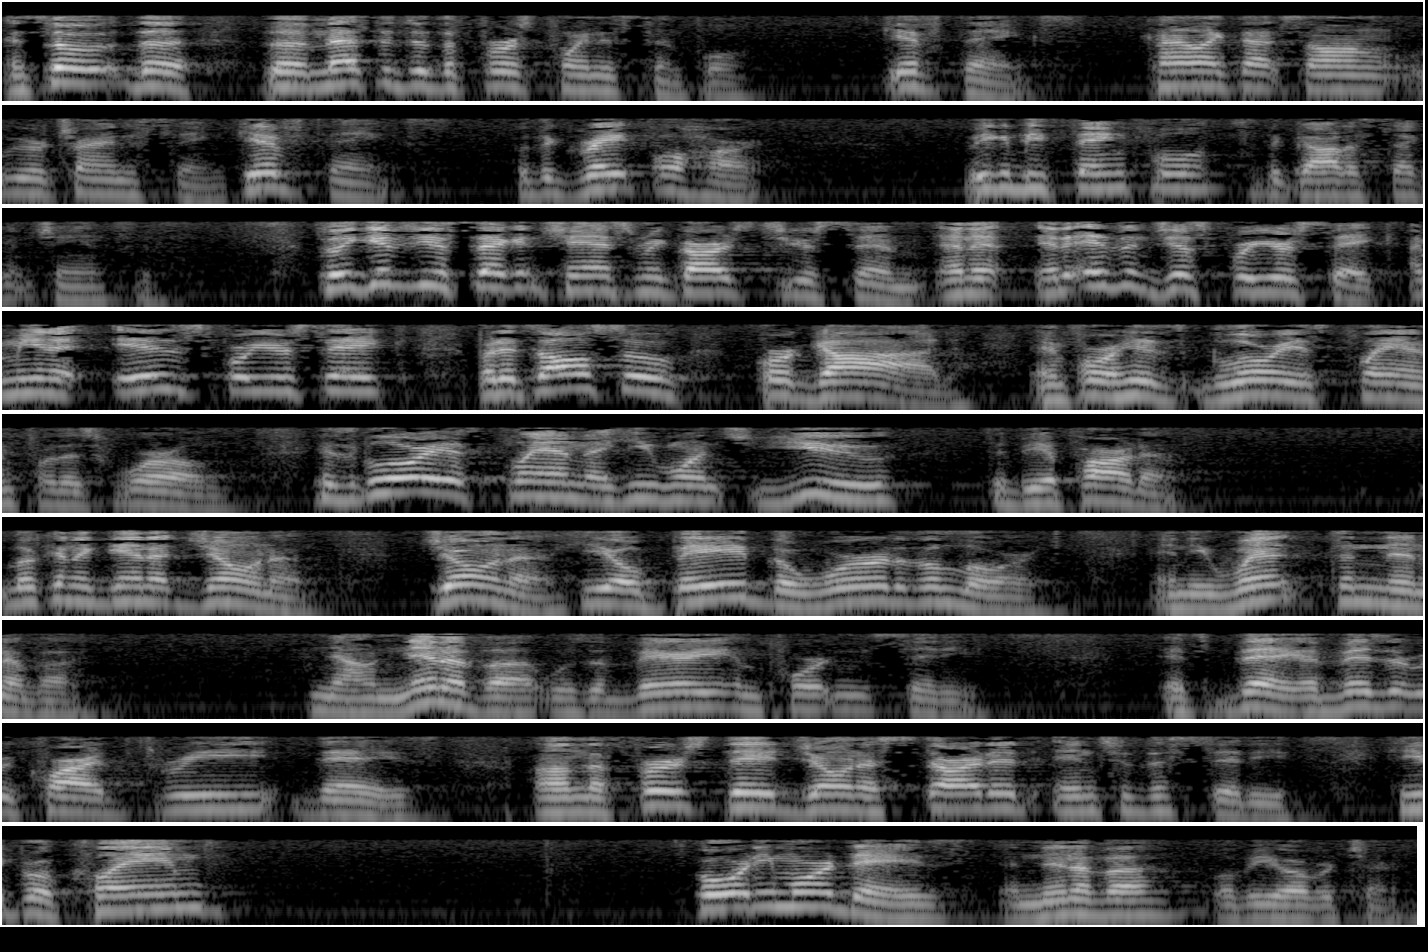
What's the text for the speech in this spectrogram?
And so the, the message of the first point is simple give thanks. Kind of like that song we were trying to sing. Give thanks with a grateful heart. We can be thankful to the God of second chances. So he gives you a second chance in regards to your sin. And it, it isn't just for your sake. I mean, it is for your sake, but it's also for God and for his glorious plan for this world. His glorious plan that he wants you to be a part of. Looking again at Jonah. Jonah, he obeyed the word of the Lord, and he went to Nineveh. Now, Nineveh was a very important city. It's big. A visit required three days. On the first day Jonah started into the city, he proclaimed, 40 more days and Nineveh will be overturned.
